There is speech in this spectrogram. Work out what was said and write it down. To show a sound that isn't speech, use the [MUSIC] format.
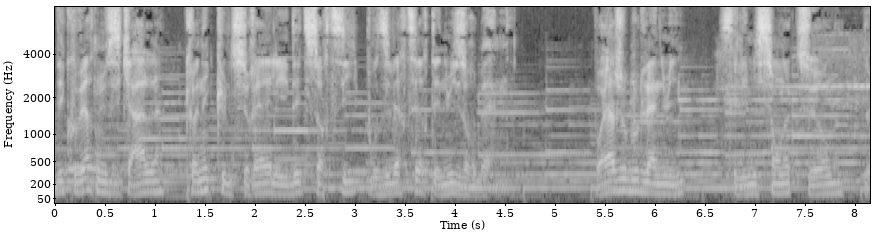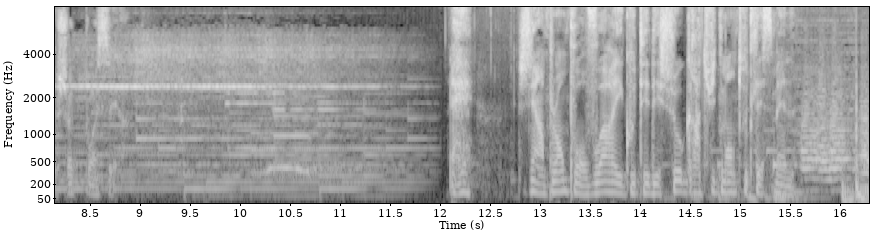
Découvertes musicales, chroniques culturelles et idées de sortie pour divertir tes nuits urbaines. Voyage au bout de la nuit, c'est l'émission nocturne de choc.ca. Eh, j'ai un plan pour voir et écouter des shows gratuitement toutes les semaines.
